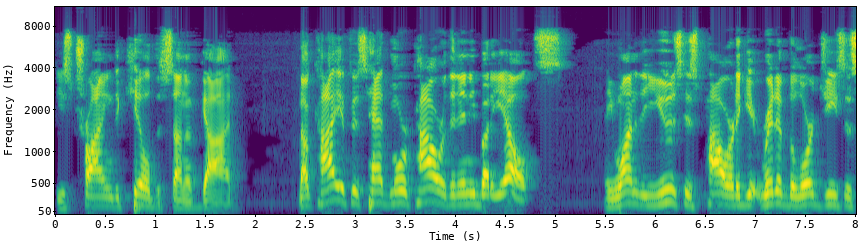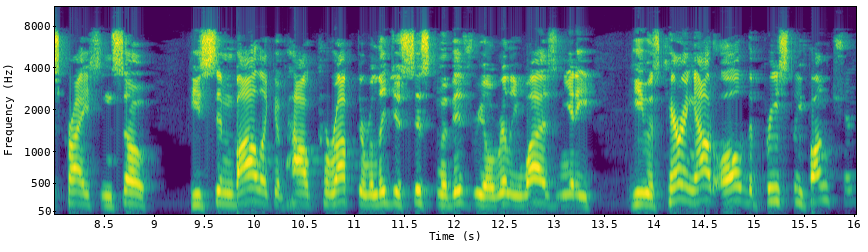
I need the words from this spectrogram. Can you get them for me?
He's trying to kill the Son of God. Now, Caiaphas had more power than anybody else. He wanted to use his power to get rid of the Lord Jesus Christ. And so He's symbolic of how corrupt the religious system of Israel really was, and yet he, he was carrying out all the priestly functions.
